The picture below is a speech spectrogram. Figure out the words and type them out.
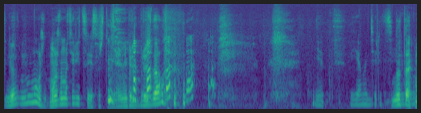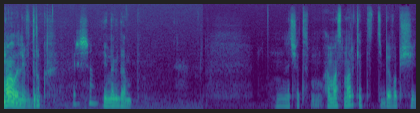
Я- ну, можно, можно материться, если что, я не предупреждал. Нет, я материться Ну так, мало ли, вдруг Хорошо. иногда. Значит, а масс-маркет тебя вообще...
